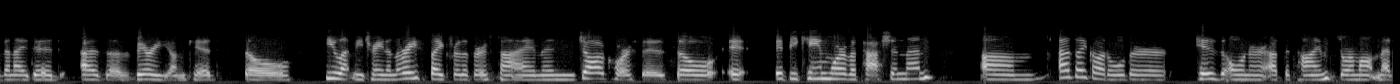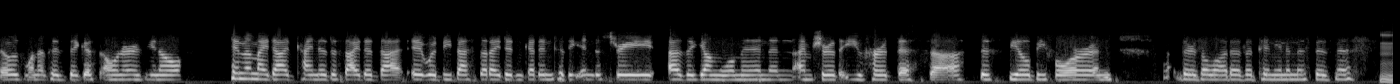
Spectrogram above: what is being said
than I did as a very young kid. So he let me train in the race bike for the first time and jog horses. So it, it became more of a passion then. Um, as I got older, his owner at the time, Stormont Meadows, one of his biggest owners, you know, him and my dad kind of decided that it would be best that I didn't get into the industry as a young woman. And I'm sure that you've heard this uh, this spiel before, and there's a lot of opinion in this business, hmm.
